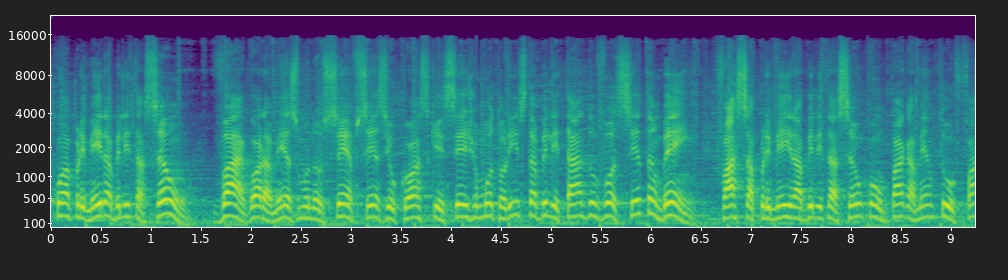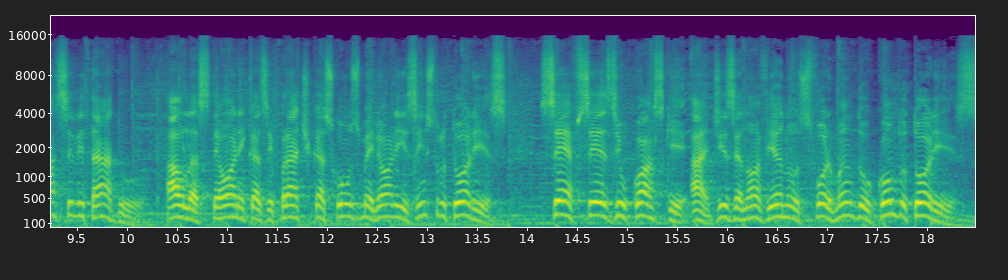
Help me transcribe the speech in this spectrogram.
com a primeira habilitação? Vá agora mesmo no CFC Zilkowski e seja um motorista habilitado você também. Faça a primeira habilitação com pagamento facilitado. Aulas teóricas e práticas com os melhores instrutores. CFC Zilkowski, há 19 anos formando condutores.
